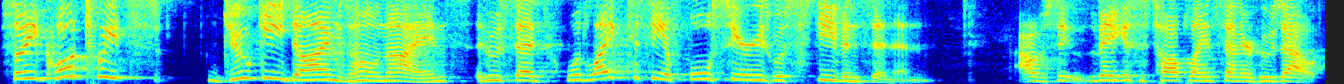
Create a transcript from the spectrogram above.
So he quote tweets Dookie Dimes 09s, who said, would like to see a full series with Stephenson in. Obviously, Vegas' is top lane center who's out.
